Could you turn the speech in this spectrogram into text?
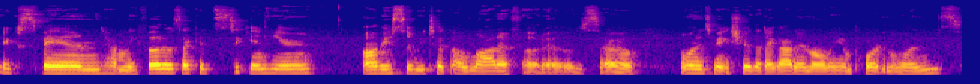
expand how many photos I could stick in here. Obviously we took a lot of photos, so I wanted to make sure that I got in all the important ones.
